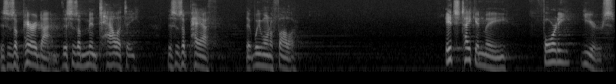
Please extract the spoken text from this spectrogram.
This is a paradigm. This is a mentality. This is a path that we want to follow. It's taken me 40 years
